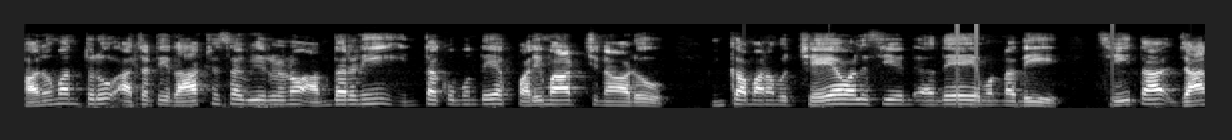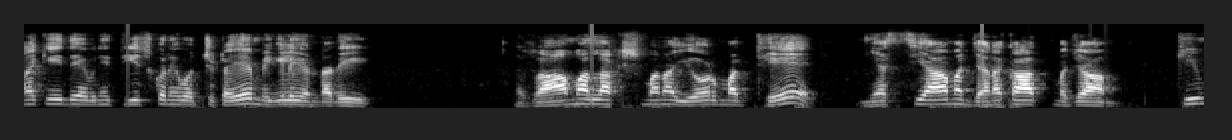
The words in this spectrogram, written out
హనుమంతుడు అచటి రాక్షస వీరులను అందరినీ ఇంతకు ముందే పరిమార్చినాడు. ఇంకా మనము చేయవలసినదే ఉన్నది. సీత జానకీదేవిని తీసుకొని వచ్చుటయే మిగిలి ఉన్నది. రామలక్ష్మణ యోర్మధ్యే న్యస్యామ జనకాత్మజాం. కిం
